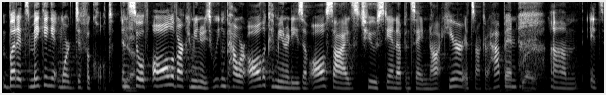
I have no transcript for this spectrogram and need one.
but it's making it more difficult. And yeah. so, if all of our communities, we empower all the communities of all sides to stand up and say, "Not here. It's not going to happen." Right. Um, it's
